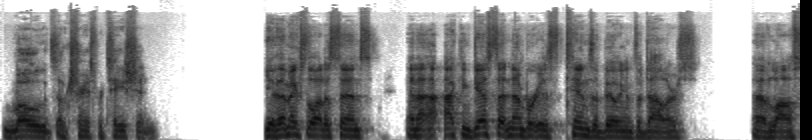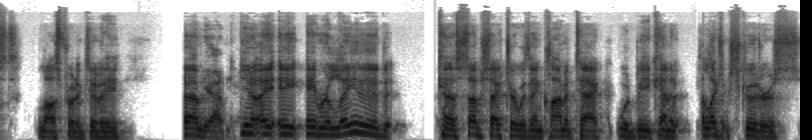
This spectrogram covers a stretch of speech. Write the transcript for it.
modes of transportation. Yeah, that makes a lot of sense. And I, I can guess that number is tens of billions of dollars of lost lost productivity. Um, yeah. You know, a, a, related kind of subsector within climate tech would be kind of electric scooters,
